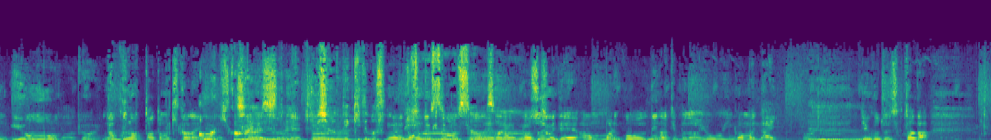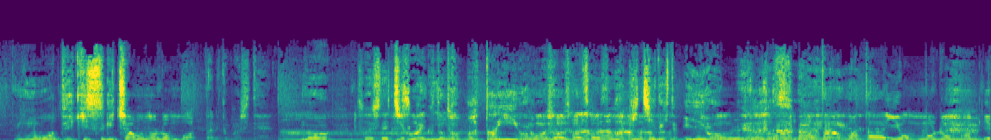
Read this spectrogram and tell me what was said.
ンイオンモールがなくなった後も聞かないじゃないですか。あんま聞かないですよね。むしろできてますもんね、ねどんどんできてますよね。そうい。う意味で、あんまりこう、ネガティブな要因があんまりない。っていうことです。ただ、もうできすぎちゃうの論もあったりとかして。もうそうですね地方行くとまたイオン。そうそうそうそう。空き地できた。イオン。ねまた、またイオンも論もあって。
